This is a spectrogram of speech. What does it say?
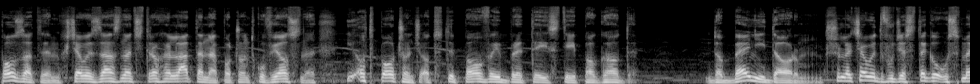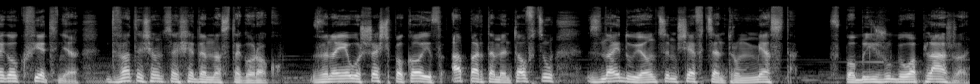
Poza tym chciały zaznać trochę lata na początku wiosny i odpocząć od typowej brytyjskiej pogody. Do Benidorm przyleciały 28 kwietnia 2017 roku. Wynajęły sześć pokoi w apartamentowcu znajdującym się w centrum miasta. W pobliżu była plaża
